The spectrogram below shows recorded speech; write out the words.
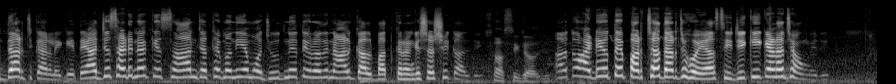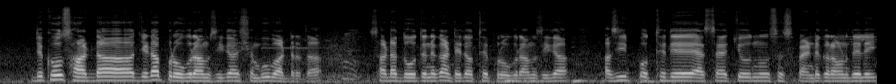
ਦਰਜ ਕਰ ਲਏ ਗਏ ਤੇ ਅੱਜ ਸਾਡੇ ਨਾਲ ਕਿਸਾਨ ਜਥੇਬੰਦੀਆਂ ਮੌਜੂਦ ਨੇ ਤੇ ਉਹਨਾਂ ਦੇ ਨਾਲ ਗੱਲਬਾਤ ਕਰਾਂਗੇ। ਸਤਿ ਸ਼੍ਰੀ ਅਕਾਲ ਜੀ। ਸਤਿ ਸ਼੍ਰੀ ਅਕਾਲ ਜੀ। ਅ, ਤੁਹਾਡੇ ਉੱਤੇ ਪਰਚਾ ਦਰਜ ਹੋਇਆ ਸੀ ਜੀ। ਕੀ ਕਹਿਣਾ ਚਾਹੋਗੇ ਜੀ? ਦੇਖੋ ਸਾਡਾ ਜਿਹੜਾ ਪ੍ਰੋਗਰਾਮ ਸੀਗਾ ਸ਼ੰਭੂ ਬਾਰਡਰ ਦਾ ਸਾਡਾ 2-3 ਘੰਟੇ ਦਾ ਉੱਥੇ ਪ੍ਰੋਗਰਾਮ ਸੀਗਾ। ਅਸੀਂ ਉੱਥੇ ਦੇ ਐਸਐਚਓ ਨੂੰ ਸਸਪੈਂਡ ਕਰਾਉਣ ਦੇ ਲਈ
